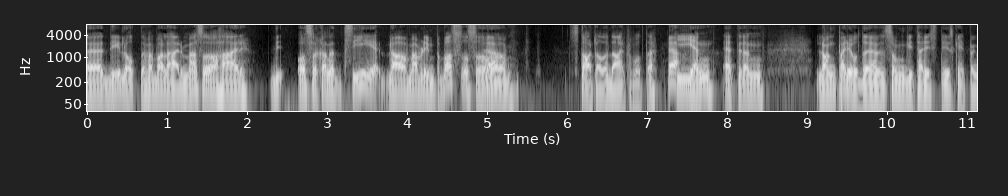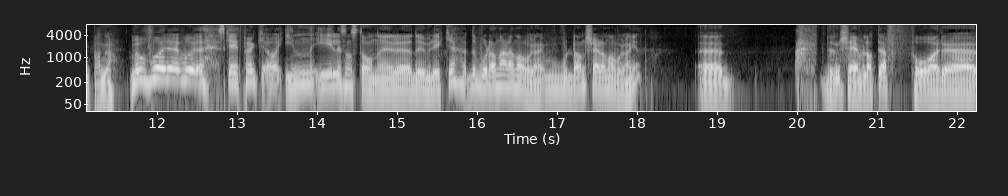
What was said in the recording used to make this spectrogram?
uh, de låtene får jeg bare lære meg, så her de, Og så kan jeg si, la meg bli med på bass, og så Ja. starta det der, på en måte. Ja. Igjen, etter en lang periode som gitarist i skatepunkband, ja. Men hvorfor hvor, skatepunk og inn i liksom stoner-doom-riket? Hvordan, hvordan skjer den overgangen? Eh, den skjer vel at jeg får uh,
